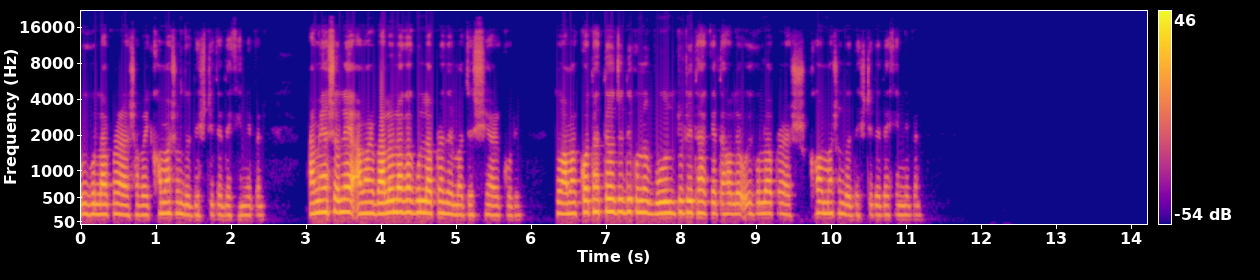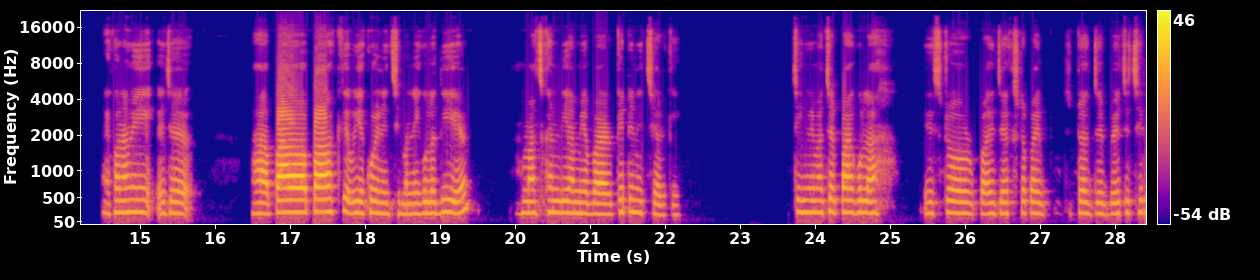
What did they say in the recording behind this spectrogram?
ওইগুলো আপনারা সবাই ক্ষমা সুন্দর দৃষ্টিতে দেখে নেবেন। আমি আসলে আমার ভালো লাগাগুলো আপনাদের মাঝে শেয়ার করি। তো আমার কথাতেও যদি কোনো ভুল ত্রুটি থাকে, তাহলে ওইগুলো আপনারা ক্ষমা সুন্দর দৃষ্টিতে দেখে নেবেন। এখন আমি এই যে পা পা ইয়ে করে নিচ্ছি মানে এগুলো দিয়ে মাঝখান দিয়ে আমি আবার কেটে নিচ্ছি আর কি। চিংড়ি মাছের পাগুলা স্টোর যে এক্সট্রা পাইপটা যে বেঁচে ছিল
